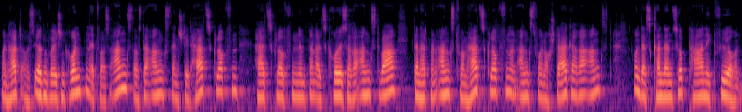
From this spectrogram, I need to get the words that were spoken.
Man hat aus irgendwelchen Gründen etwas Angst, aus der Angst entsteht Herzklopfen, Herzklopfen nimmt man als größere Angst wahr, dann hat man Angst vorm Herzklopfen und Angst vor noch stärkerer Angst und das kann dann zur Panik führen.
